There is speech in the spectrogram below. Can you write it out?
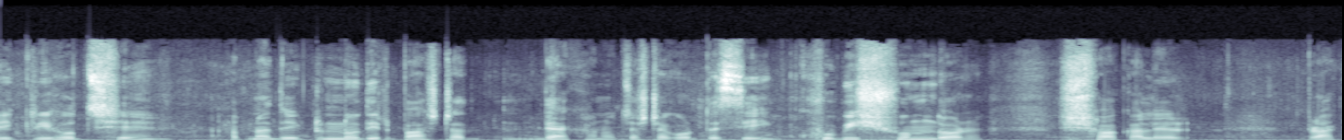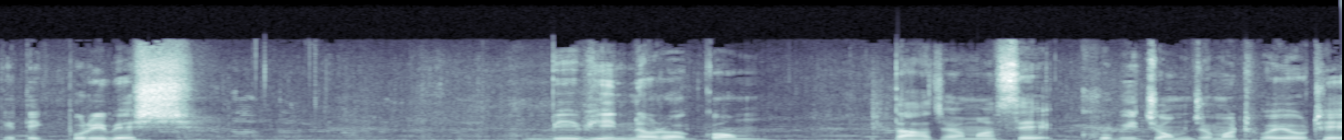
বিক্রি হচ্ছে। আপনাদের একটু নদীর পাশটা দেখানোর চেষ্টা করতেছি। খুবই সুন্দর সকালের প্রাকৃতিক পরিবেশ। বিভিন্ন রকম তাজা মাছে খুবই জমজমাট হয়ে ওঠে।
